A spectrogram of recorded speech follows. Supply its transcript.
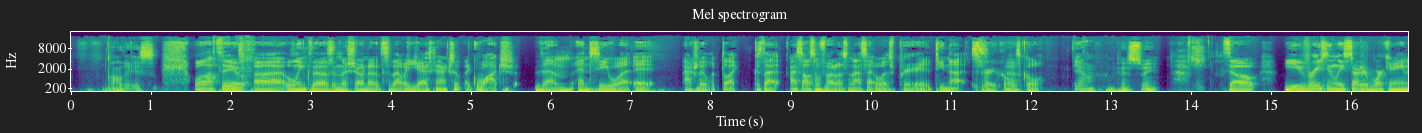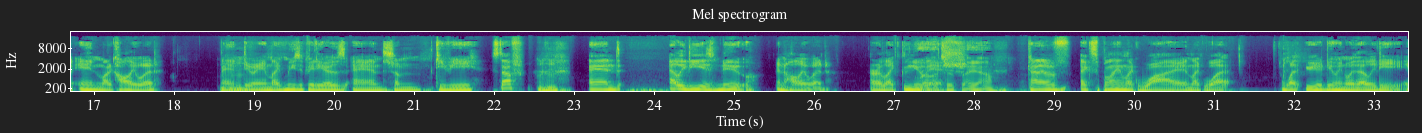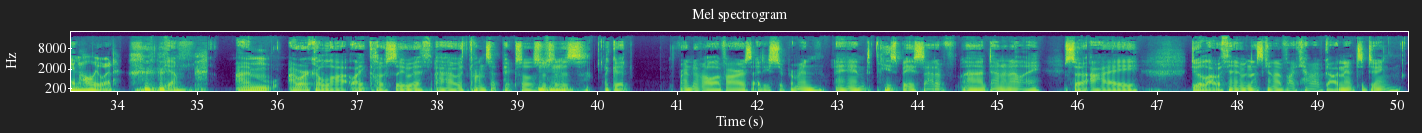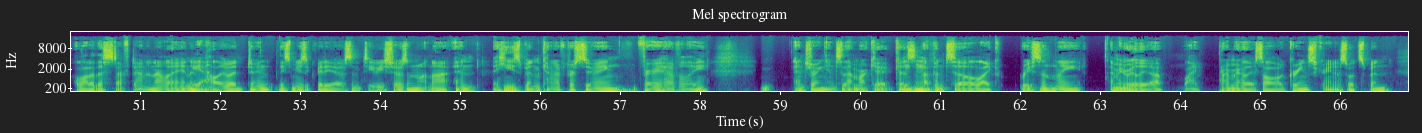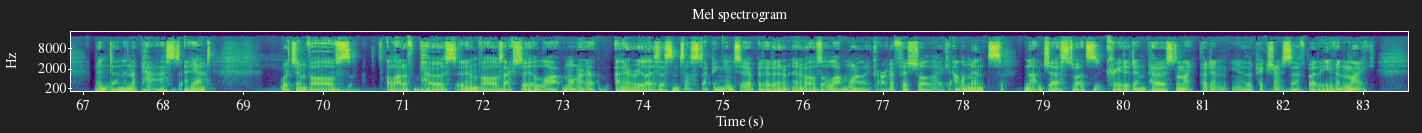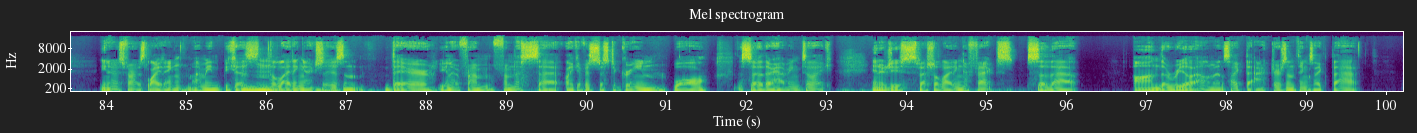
all these. We'll have to uh, link those in the show notes so that way you guys can actually like watch them and see what it actually looked like. Because that I saw some photos and that set was pretty nuts. Very cool. That was cool. Yeah, it was sweet. So you've recently started working in like Hollywood and Mhm. doing like music videos and some TV stuff. Mhm. And LED is new in Hollywood or like new-ish. Relatively, yeah. Kind of explain like why and like what what you're doing with LED in Hollywood. yeah i'm i work a lot like closely with uh with concept pixels which Mhm. is a good friend of all of ours eddie superman and he's based out of uh down in la so i do a lot with him and that's kind of like how i've gotten into doing a lot of this stuff down in la and in Yeah. hollywood doing these music videos and tv shows and whatnot and he's been kind of pursuing very heavily entering into that market because Mhm. up until like recently i mean really up like primarily it's all green screen is what's been been done in the past and Yeah. which involves a lot of post it involves actually a lot more i didn't realize this until stepping into it but it involves a lot more like artificial like elements not just what's created in post and like put in you know the picture and stuff but even like you know as far as lighting i mean because Mhm. the lighting actually isn't there you know from from the set like if it's just a green wall. So they're having to like introduce special lighting effects so that on the real elements like the actors and things like that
